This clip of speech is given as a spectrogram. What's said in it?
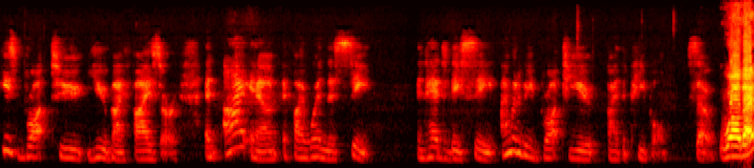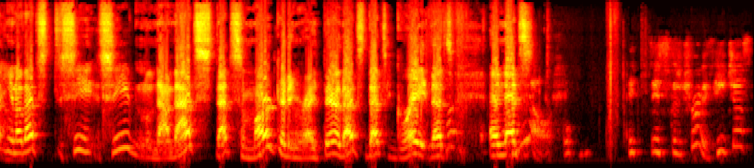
he's brought to you by Pfizer. And I am, if I win this seat, and head to DC, I'm going to be brought to you by the people. So well, that you know, that's see, see, now that's that's some marketing right there. That's that's great. That's and that's it's, it's the truth. He just,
